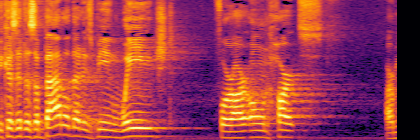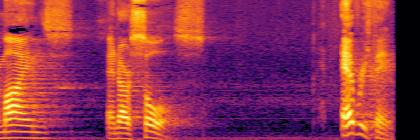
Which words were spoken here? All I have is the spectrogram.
Because it is a battle that is being waged for our own hearts, our minds, and our souls. Everything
